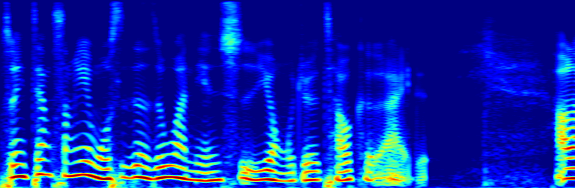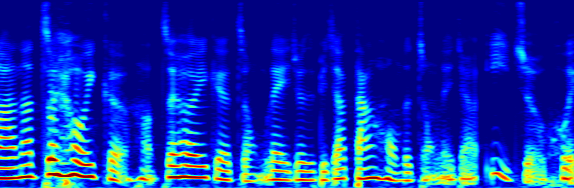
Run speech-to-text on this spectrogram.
所以这样商业模式真的是万年适用，我觉得超可爱的。好啦，那最后一个好，最后一个种类就是比较当红的种类叫译者绘。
